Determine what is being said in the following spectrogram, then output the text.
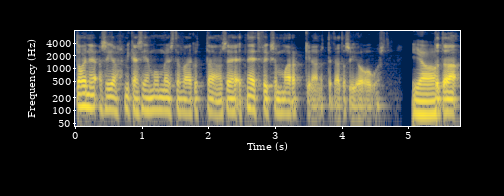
toinen asia, mikä siihen mun mielestä vaikuttaa, on se, että Netflix on markkinoinut tätä tosi jouvosti. Joo. Tota,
